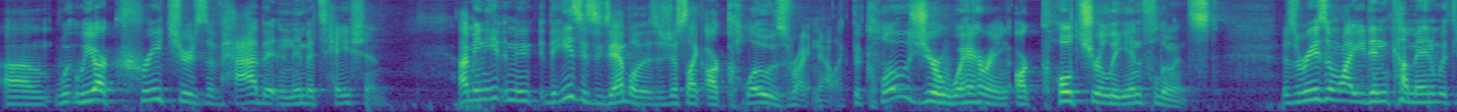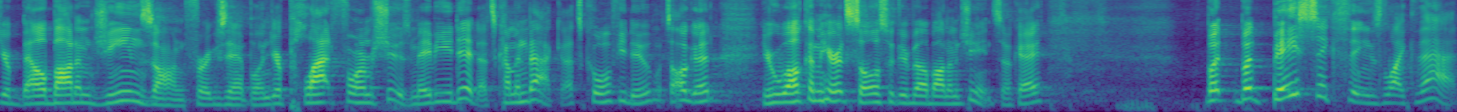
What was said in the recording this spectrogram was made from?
Um, we, we, are creatures of habit and imitation. I mean, even the easiest example of this is just like our clothes right now. Like the clothes you're wearing are culturally influenced. There's a reason why you didn't come in with your bell bottom jeans on, for example, and your platform shoes. Maybe you did. That's coming back. That's cool if you do. It's all good. You're welcome here at Solus with your bell bottom jeans, okay? But, but basic things like that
